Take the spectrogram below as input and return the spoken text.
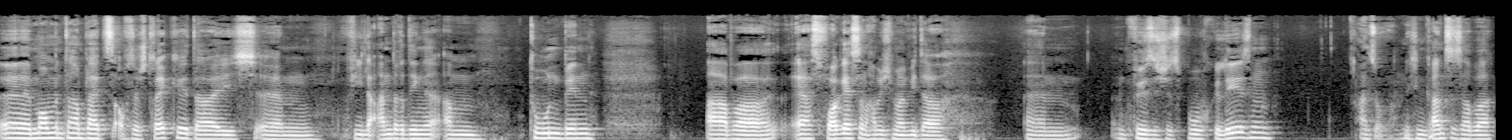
Äh, momentan bleibt es auf der Strecke, da ich ähm, viele andere Dinge am Tun bin. Aber erst vorgestern habe ich mal wieder ähm, ein physisches Buch gelesen. Also nicht ein ganzes, aber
